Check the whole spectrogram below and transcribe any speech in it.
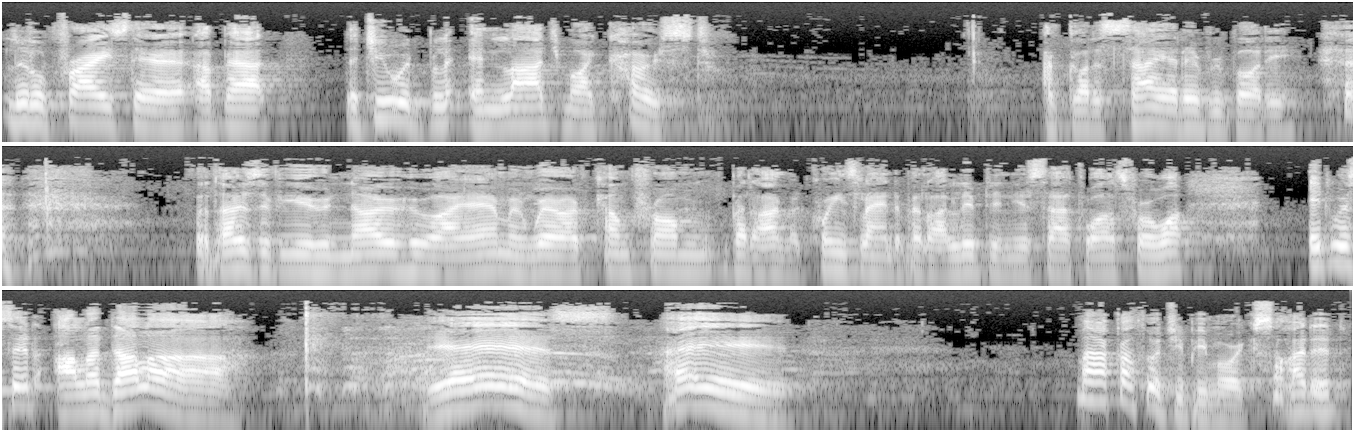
little phrase there about that you would enlarge my coast. I've got to say it, everybody. for those of you who know who I am and where I've come from, but I'm a Queenslander, but I lived in New South Wales for a while, it was at Ulladulla. yes. Hey. Mark, I thought you'd be more excited.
